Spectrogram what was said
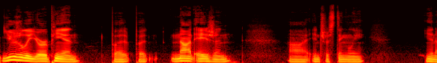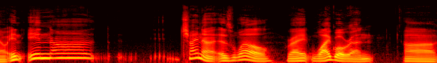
usually European, but but not Asian. Uh, interestingly, you know, in in uh, China as well, right? Waiguoren uh,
